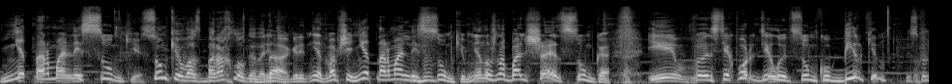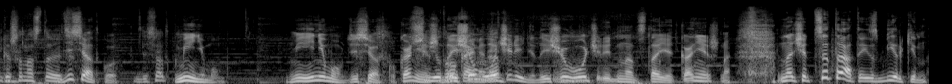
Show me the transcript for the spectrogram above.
нет нормальной сумки. Сумки у вас барахло, говорит. Да, говорит, нет, вообще нет нормальной сумки. Мне нужна большая сумка. И в- с тех пор делают сумку Биркин И сколько же она стоит? десятку. Десятку. Минимум. Минимум десятку, конечно. Шьют да еще в очереди, да еще в очереди надо стоять, конечно. Значит, цитата из Биркин,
